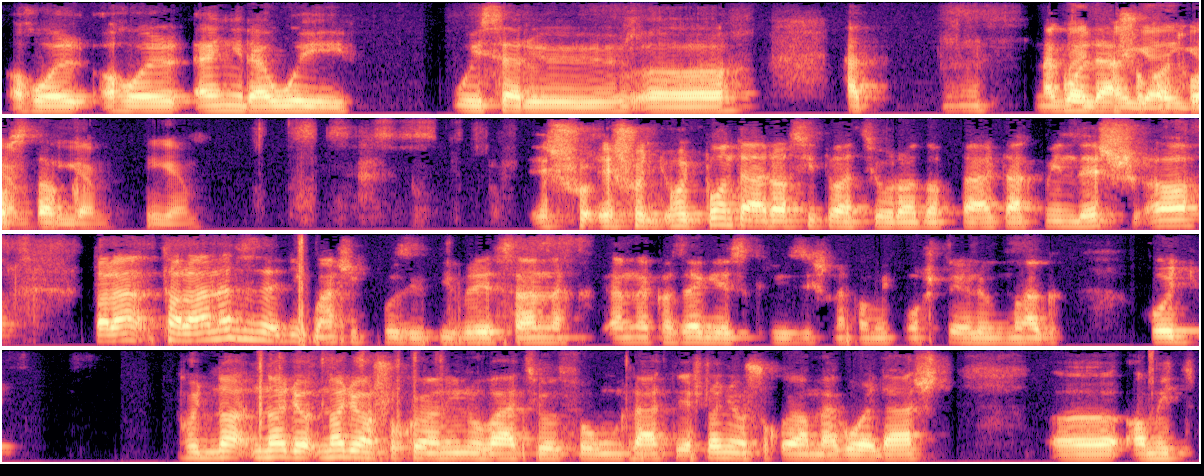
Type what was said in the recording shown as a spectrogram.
ahol, ahol ennyire új, újszerű uh, hát, megoldásokat igen, hoztak. Igen, igen. És, és hogy, hogy pont erre a szituációra adaptálták mind, és uh, talán, talán ez az egyik másik pozitív része ennek, ennek az egész krízisnek, amit most élünk meg, hogy, hogy na, nagyon, nagyon sok olyan innovációt fogunk látni, és nagyon sok olyan megoldást, uh, amit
